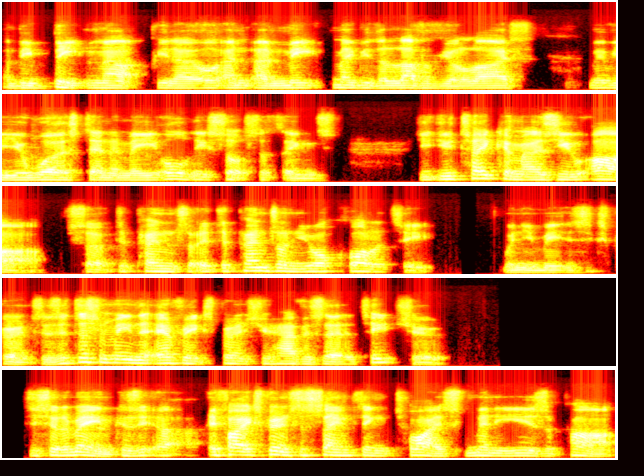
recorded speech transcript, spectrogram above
and be beaten up, you know, and, and meet maybe the love of your life, maybe your worst enemy, all these sorts of things you, you take them as you are. So it depends. It depends on your quality when you meet these experiences. It doesn't mean that every experience you have is there to teach you. Do you see what I mean? Because uh, if I experience the same thing twice, many years apart,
